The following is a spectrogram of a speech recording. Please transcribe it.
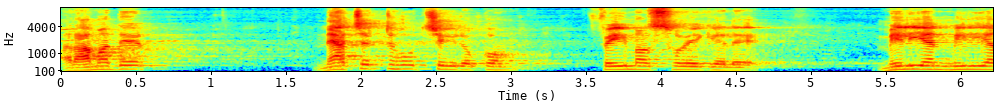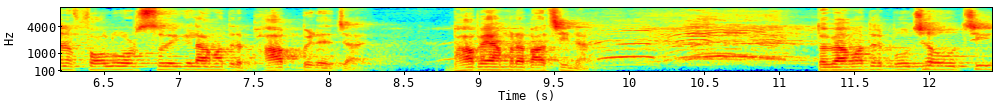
আর আমাদের ন্যাচারটা হচ্ছে এরকম ফেমাস হয়ে গেলে মিলিয়ন মিলিয়ন ফলোয়ার্স হয়ে গেলে আমাদের ভাব বেড়ে যায়। ভাবে আমরা বাঁচি না। তবে আমাদের বোঝা উচিত,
